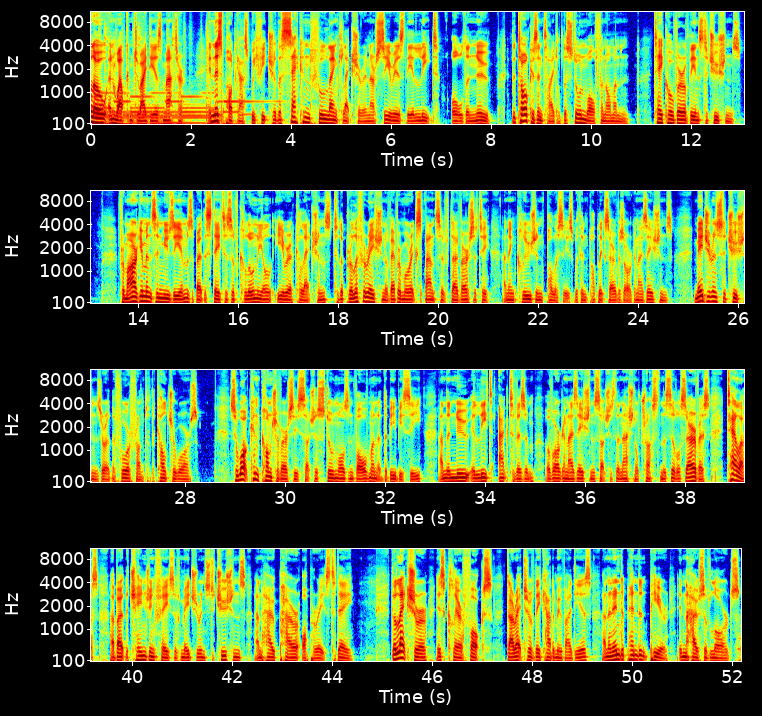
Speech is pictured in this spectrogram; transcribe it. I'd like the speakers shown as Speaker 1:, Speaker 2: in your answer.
Speaker 1: Hello, and welcome to Ideas Matter. In this podcast, we feature the second full length lecture in our series, The Elite Old and New. The talk is entitled The Stonewall Phenomenon Takeover of the Institutions. From arguments in museums about the status of colonial era collections to the proliferation of ever more expansive diversity and inclusion policies within public service organisations, major institutions are at the forefront of the culture wars. So, what can controversies such as Stonewall's involvement at the BBC and the new elite activism of organisations such as the National Trust and the Civil Service tell us about the changing face of major institutions and how power operates today? The lecturer is Claire Fox, Director of the Academy of Ideas and an independent peer in the House of Lords.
